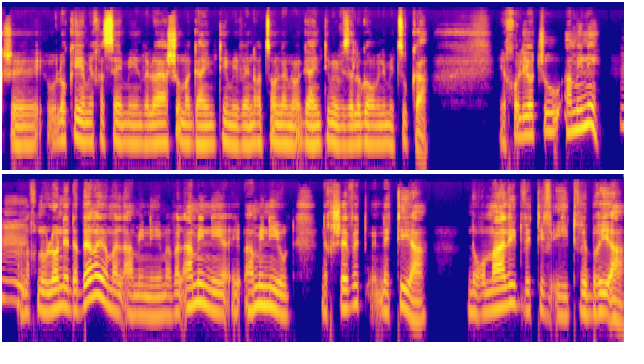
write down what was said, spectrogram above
כשהוא לא קיים יחסי מין ולא היה שום מגע אינטימי ואין רצון לנו מגע אינטימי וזה לא גורם למצוקה. יכול להיות שהוא א-מיני, Mm. אנחנו לא נדבר היום על א-מיניים, אבל א-מיניות נחשבת נטייה נורמלית וטבעית ובריאה.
